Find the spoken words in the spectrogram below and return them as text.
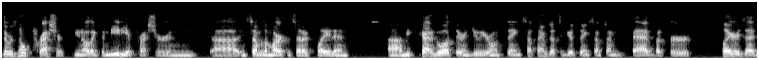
there was no pressure, you know, like the media pressure and uh, in some of the markets that I've played in. Um, you can kind of go out there and do your own thing. Sometimes that's a good thing, sometimes it's bad. But for players that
